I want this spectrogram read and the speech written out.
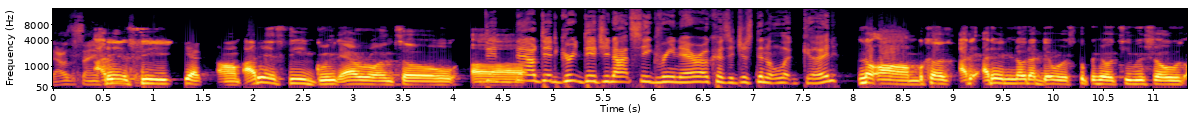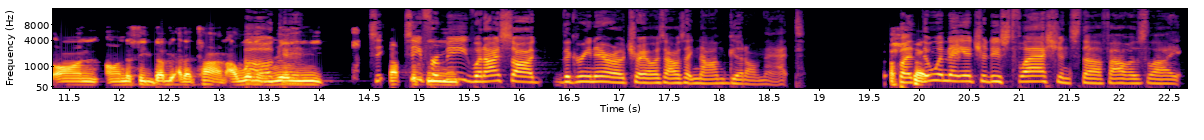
That was the same I didn't too. see yeah, um, I didn't see Green Arrow until uh, Did, now, did Gre- did you not see Green Arrow because it just didn't look good? no, um, because I, I didn't know that there were superhero TV shows on on the CW at the time. I wasn't Oh, okay. really See, see for me, when I saw the Green Arrow trailers, I was like, "Nah, I'm good on that." But then when they introduced Flash and stuff, I was like,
